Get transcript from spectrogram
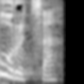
курица.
